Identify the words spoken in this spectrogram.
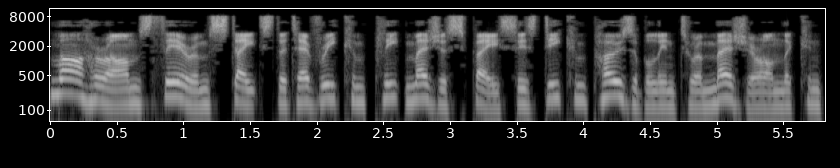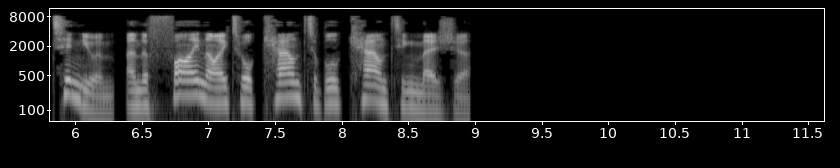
Maharam's theorem states that every complete measure space is decomposable into a measure on the continuum, and a finite or countable counting measure.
